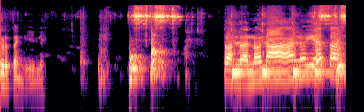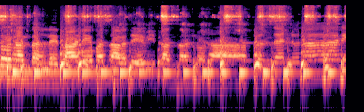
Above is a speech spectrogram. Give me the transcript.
ಇಡು ತಂಗಿ ಇಲ್ಲಿ. ತಂದನು ನಾನು ಎ ತಂದು ನಂದಲ್ಲೇ ತಾನೇ ಬಸಾಳ ದೇವಿ. ತಂದನ್ನು ನಾ ತಂದನು ನಾನೇ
